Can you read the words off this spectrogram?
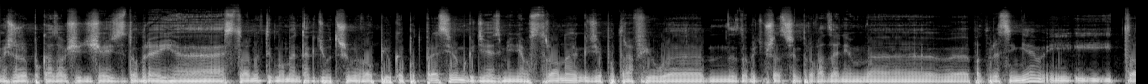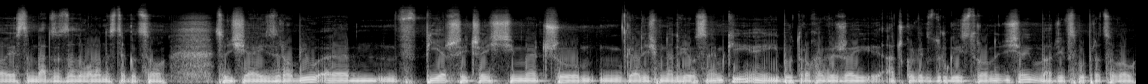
Myślę, że pokazał się dzisiaj z dobrej e, strony w tych momentach, gdzie utrzymywał piłkę pod presją, gdzie zmieniał stronę, gdzie potrafił e, zdobyć przestrzeń prowadzeniem e, pod pressingiem i, i, i to jestem bardzo zadowolony z tego, co, co dzisiaj zrobił. W pierwszej części meczu graliśmy na dwie ósemki i był trochę wyżej, aczkolwiek z drugiej strony dzisiaj bardziej współpracował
